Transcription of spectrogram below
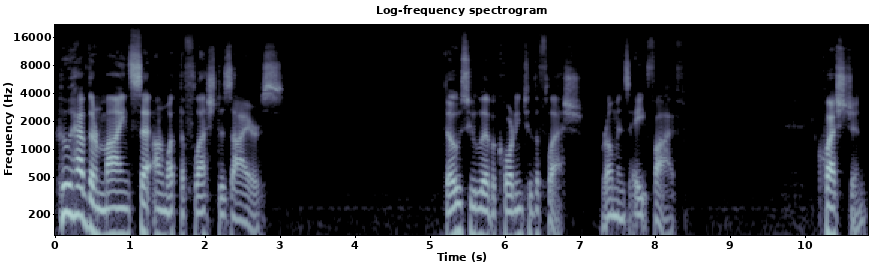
Who have their minds set on what the flesh desires? Those who live according to the flesh. Romans 8:5. Question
